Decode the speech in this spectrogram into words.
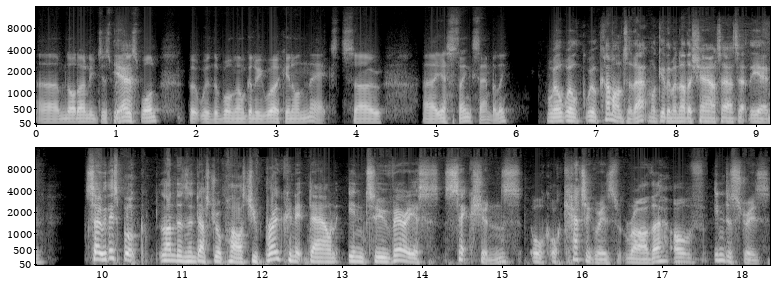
um, not only just with yeah. this one, but with the one I'm going to be working on next. So, uh, yes, thanks, Amberley. We'll, we'll, we'll come on to that and we'll give them another shout out at the end. So, this book, London's Industrial Past, you've broken it down into various sections or, or categories, rather, of industries.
